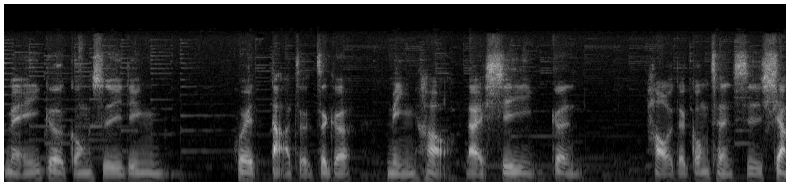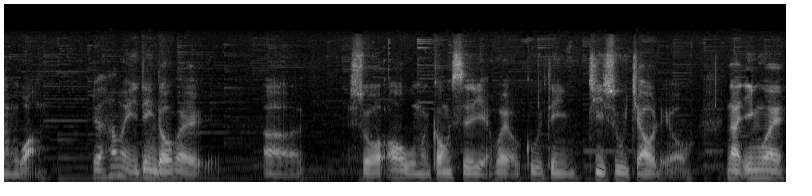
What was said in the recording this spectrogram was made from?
每一个公司一定会打着这个。名号来吸引更好的工程师向往，对，他们一定都会呃说哦，我们公司也会有固定技术交流。那因为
